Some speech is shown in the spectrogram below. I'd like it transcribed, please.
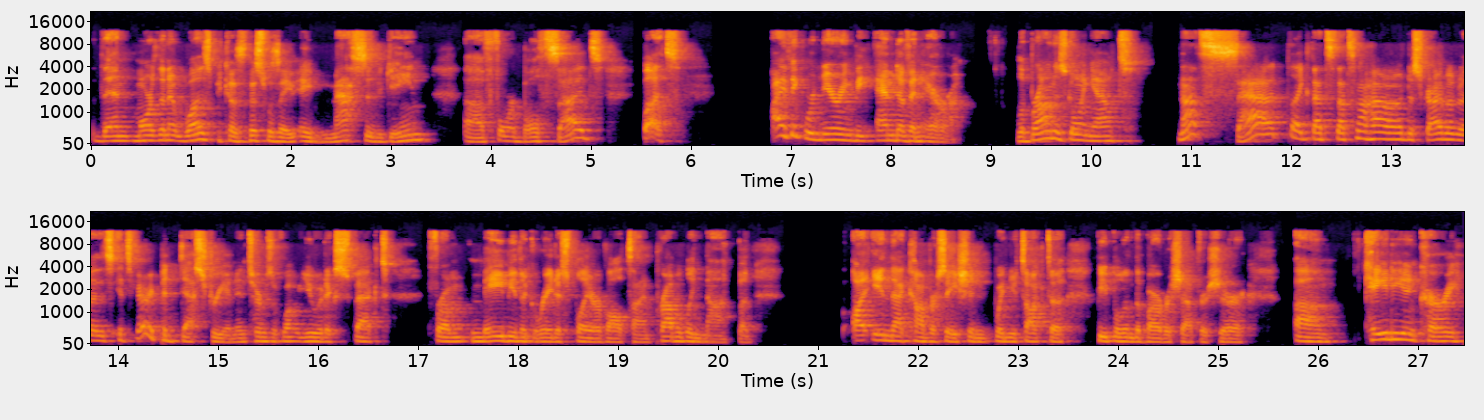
than more than it was, because this was a, a massive game uh, for both sides. But I think we're nearing the end of an era. LeBron is going out. Not sad, like that's that's not how I would describe it. But it's it's very pedestrian in terms of what you would expect from maybe the greatest player of all time. Probably not, but in that conversation when you talk to people in the barbershop for sure. Um, KD and Curry,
